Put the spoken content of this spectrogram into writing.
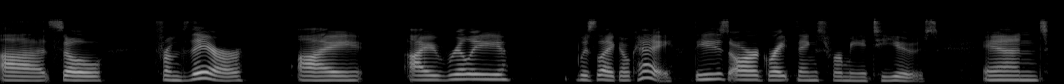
Uh, so from there, I I really was like, okay, these are great things for me to use. And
